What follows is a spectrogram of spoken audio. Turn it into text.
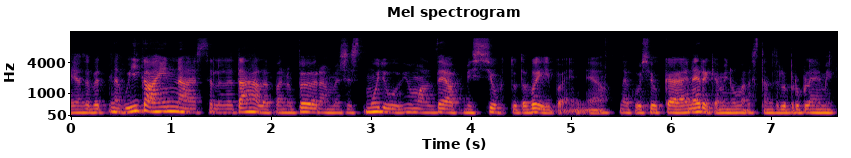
ja sa pead nagu iga hinna eest sellele tähelepanu pöörama, sest muidu jumal teab, mis juhtuda võib, on ju. nagu sihuke energia minu meelest on sellel probleemil.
